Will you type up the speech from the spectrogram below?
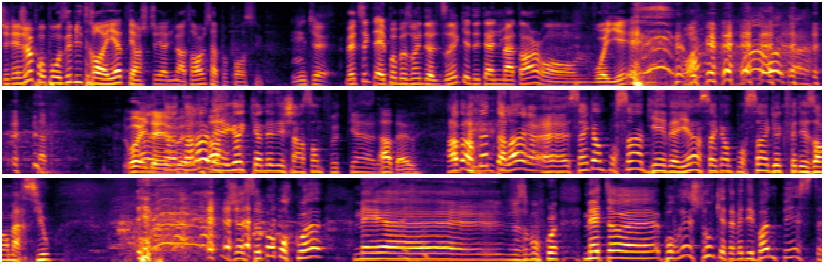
J'ai déjà proposé mitraillette quand j'étais animateur, ça n'a pas passé. OK. Mais tu sais que t'avais pas besoin de le dire que t'étais animateur, on le voyait. Ouais, ouais, t'as ouais, t'as- le- t'as l'air d'un gars qui connaît des chansons de feu de camp. là. Ah, ben oui. En, en fait, t'as l'air euh, 50% bienveillant, 50% gars qui fait des arts martiaux. je sais pas pourquoi, mais euh, je sais pas pourquoi. Mais t'as, euh, pour vrai, je trouve que tu avais des bonnes pistes.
